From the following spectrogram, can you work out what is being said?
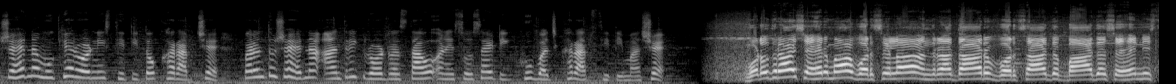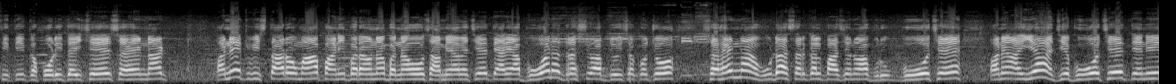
શહેરના મુખ્ય રોડની સ્થિતિ તો ખરાબ છે, પરંતુ શહેરના આંતરિક રોડ રસ્તાઓ અને સોસાયટી ખૂબ જ ખરાબ સ્થિતિમાં છે. વડોદરા શહેરમાં વરસેલા અનરાધાર વરસાદ બાદ શહેરની સ્થિતિ કફોડી થઈ છે. શહેરના અનેક વિસ્તારોમાં પાણી ભરાવાના બનાવો સામે આવે છે. ત્યારે આ ભૂવાના દ્રશ્યો આપ જોઈ શકો છો. શહેરના વુડા સર્કલ પાસેનો આ ભૂવો છે અને અહીંયા જે ભૂવો છે તેની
